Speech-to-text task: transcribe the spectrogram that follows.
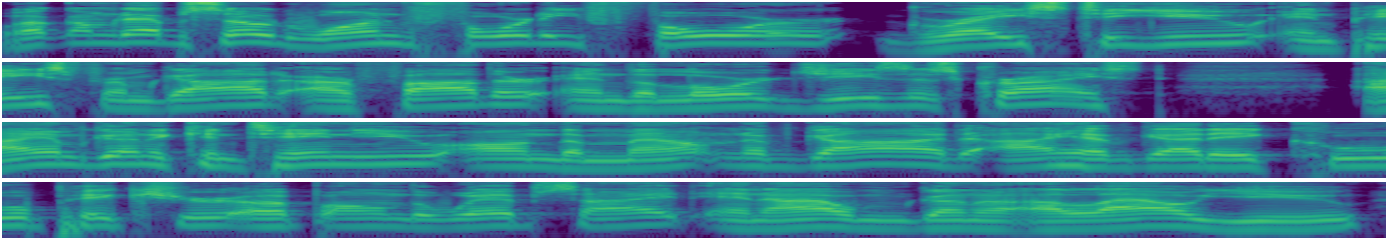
Welcome to episode 144. Grace to you and peace from God our Father and the Lord Jesus Christ. I am going to continue on the mountain of God. I have got a cool picture up on the website, and I'm going to allow you,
